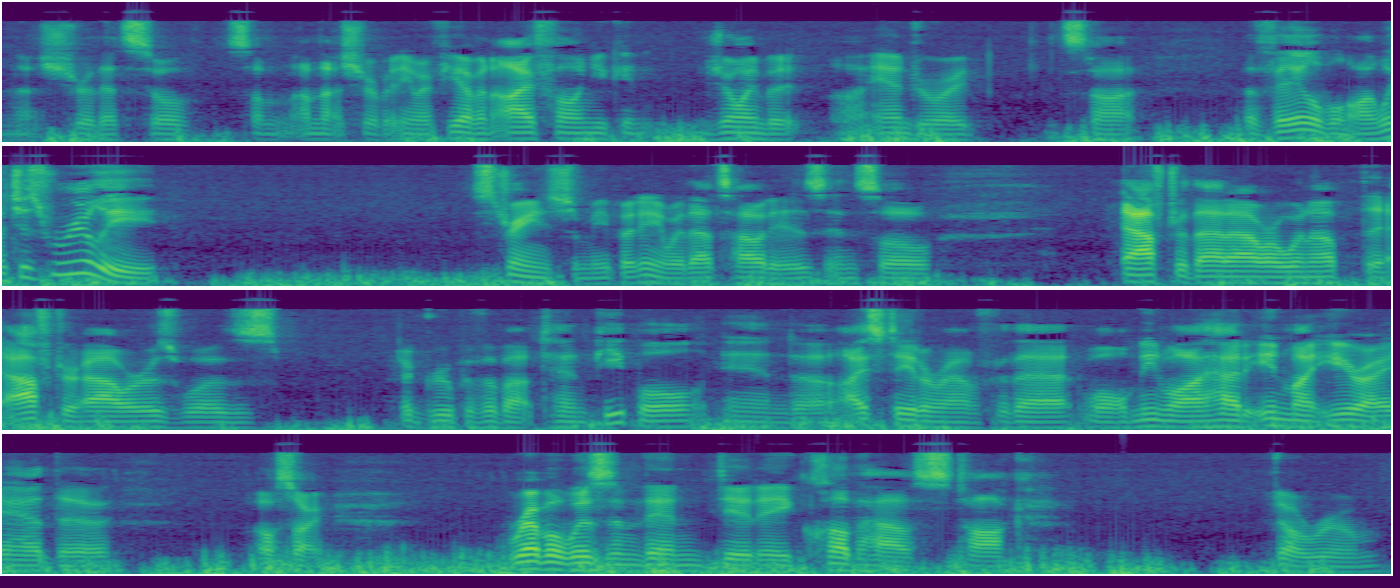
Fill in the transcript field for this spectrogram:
I'm not sure that's so. Some I'm not sure, but anyway, if you have an iPhone, you can join, but uh, Android, it's not available on, which is really strange to me. But anyway, that's how it is. And so after that hour went up, the after hours was a group of about 10 people, and uh, I stayed around for that. Well, meanwhile, I had in my ear, I had the, oh, sorry, Rebel Wisdom then did a clubhouse talk, a room,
